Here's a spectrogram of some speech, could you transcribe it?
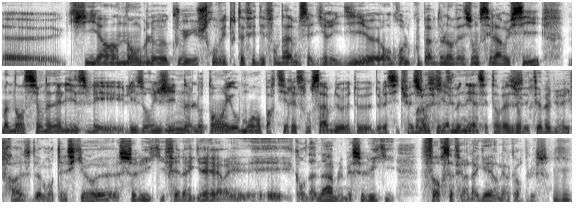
euh, qui a un angle que je trouve est tout à fait défendable, c'est-à-dire il dit euh, en gros le coupable de l'invasion c'est la Russie. Maintenant, si on analyse les, les origines, l'OTAN est au moins en partie responsable de, de, la situation bah, qui a mené à cette invasion. C'était la vieille phrase de Montesquieu celui qui fait la guerre est, est, condamnable, mais celui qui force à faire la guerre l'est encore plus. Mhm.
